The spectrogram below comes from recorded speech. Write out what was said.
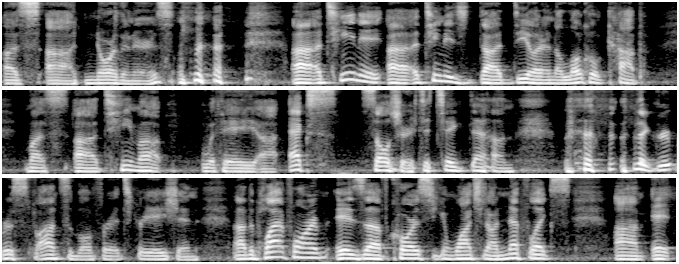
us uh, Northerners. uh, a teenage uh, a teenage uh, dealer and a local cop must uh, team up with a uh, ex soldier to take down the group responsible for its creation. Uh, the platform is, of course, you can watch it on Netflix. Um, it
